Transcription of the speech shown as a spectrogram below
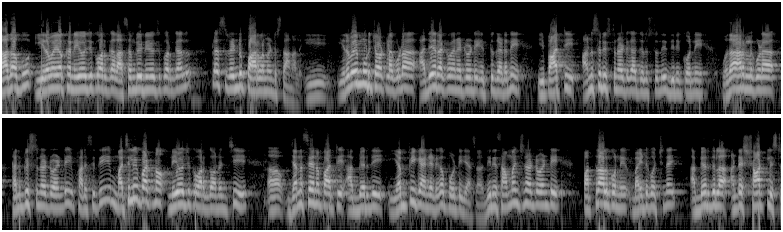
దాదాపు ఇరవై ఒక్క నియోజకవర్గాలు అసెంబ్లీ నియోజకవర్గాలు ప్లస్ రెండు పార్లమెంటు స్థానాలు. ఈ ఇరవై మూడు చోట్ల కూడా అదే రకమైనటువంటి ఎత్తుగడని ఈ పార్టీ అనుసరిస్తున్నట్టుగా తెలుస్తుంది. దీనికి కొన్ని ఉదాహరణలు కూడా కనిపిస్తున్నటువంటి పరిస్థితి. మచిలీపట్నం నియోజకవర్గం నుంచి జనసేన పార్టీ అభ్యర్థి ఎంపీ క్యాండిడేట్గా పోటీ చేస్తారు. దీనికి సంబంధించినటువంటి పత్రాలు కొన్ని బయటకు వచ్చినాయి. అభ్యర్థుల అంటే షార్ట్ లిస్ట్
